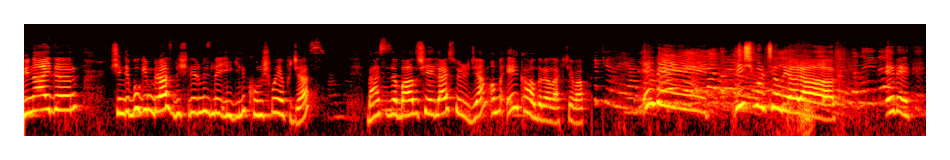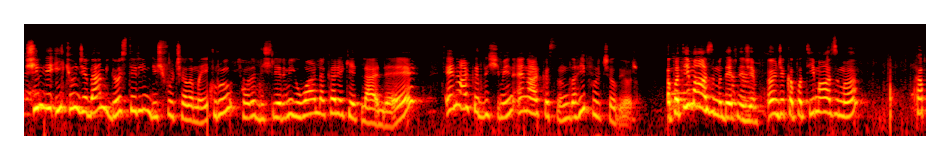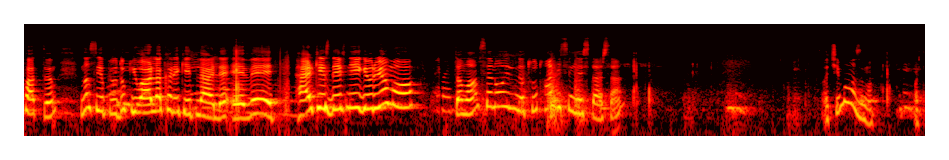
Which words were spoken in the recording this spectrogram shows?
günaydın. Şimdi bugün biraz dişlerimizle ilgili konuşma yapacağız. Ben size bazı şeyler söyleyeceğim ama el kaldırarak cevap. Evet, diş fırçalayarak. Evet, şimdi ilk önce ben bir göstereyim diş fırçalamayı. Kuru şöyle dişlerimi yuvarlak hareketlerle en arka dişimin en arkasını dahi fırçalıyorum. Kapatayım ağzımı Defneciğim. Önce kapatayım ağzımı. Kapattım. Nasıl yapıyorduk? Yuvarlak hareketlerle. Evet. Herkes Defne'yi görüyor mu? Tamam. Sen o elinde tut. Hangisini istersen. Açayım mı ağzımı?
